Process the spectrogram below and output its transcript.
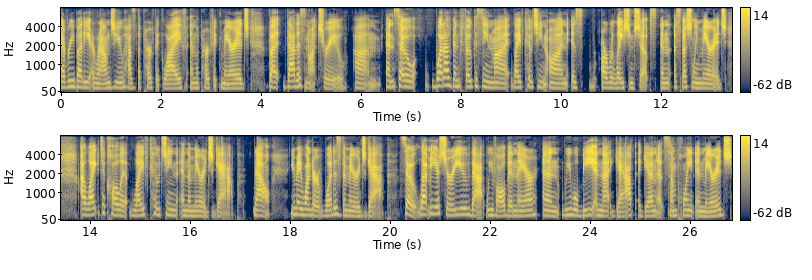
everybody around you has the perfect life and the perfect marriage, but that is not true. Um, and so, what I've been focusing my life coaching on is our relationships and especially marriage. I like to call it life coaching and the marriage gap. Now, you may wonder, what is the marriage gap? So let me assure you that we've all been there and we will be in that gap again at some point in marriage.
